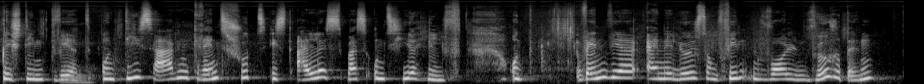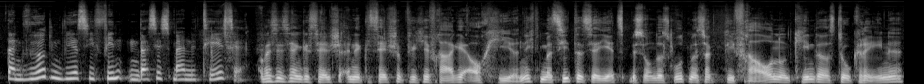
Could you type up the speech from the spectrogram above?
bestimmt wird. Und die sagen, Grenzschutz ist alles, was uns hier hilft. Und wenn wir eine Lösung finden wollen würden, dann würden wir sie finden. Das ist meine These. Aber es ist ja eine gesellschaftliche Frage auch hier. Nicht? Man sieht das ja jetzt besonders gut. Man sagt, die Frauen und Kinder aus der Ukraine,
